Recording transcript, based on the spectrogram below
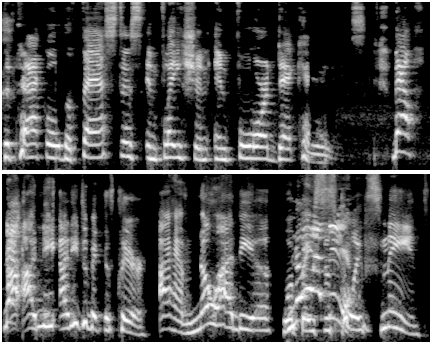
to tackle the fastest inflation in four decades. Now, now I, I need I need to make this clear. I have no idea what No basis idea. points means.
